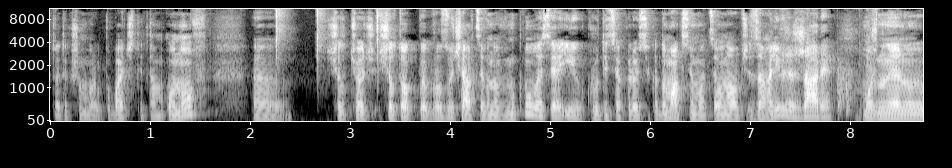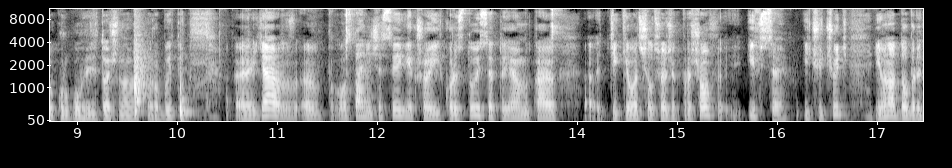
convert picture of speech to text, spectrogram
Тут, якщо можна побачити, там on-off. Е, Щелчок, прозвучав, це воно вимкнулося і крутиться кольосика до максимуму. Це вона взагалі вже жаре. Можна, мабуть, круку гриль точно робити. Я в останні часи, якщо її користуюся, то я вмикаю тільки от щелчочок пройшов і все. І чуть-чуть. І вона добре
